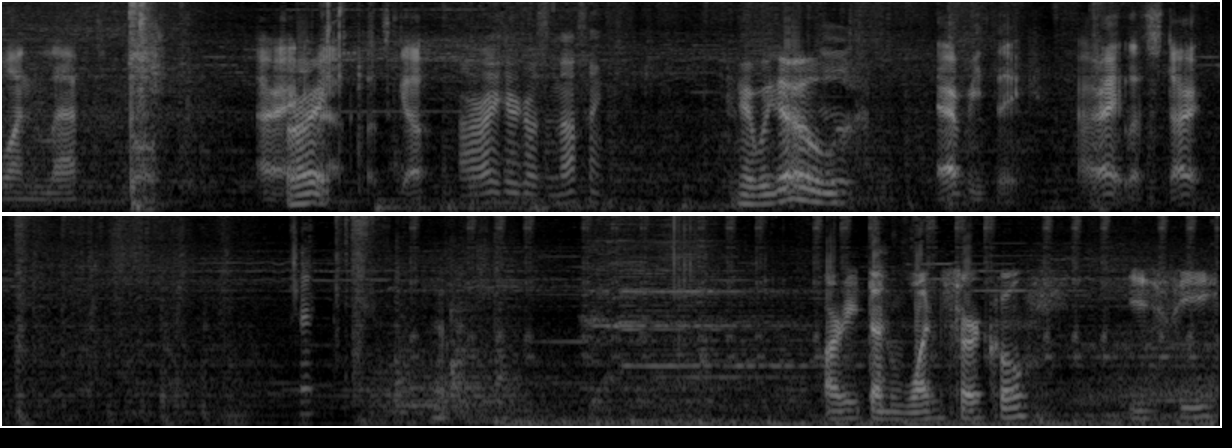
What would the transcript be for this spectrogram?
One left. Alright, Alright. uh, let's go. Alright, here goes nothing. Here we go. Everything. Alright, let's start. Okay. Already done one circle. Easy.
